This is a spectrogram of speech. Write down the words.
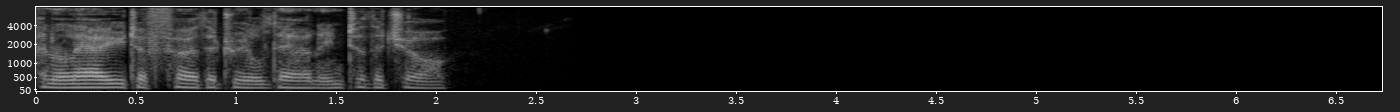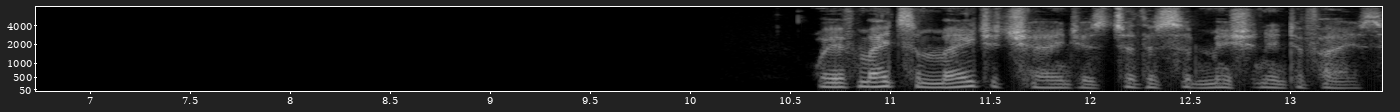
and allow you to further drill down into the job. We have made some major changes to the submission interface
